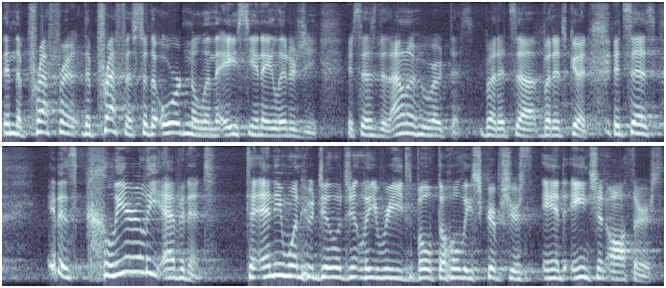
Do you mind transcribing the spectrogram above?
in the, prefer- the preface to the ordinal in the ACNA liturgy. It says this. I don't know who wrote this, but it's, uh, but it's good. It says, It is clearly evident to anyone who diligently reads both the Holy Scriptures and ancient authors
